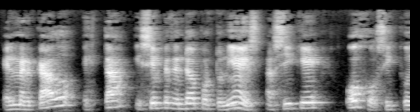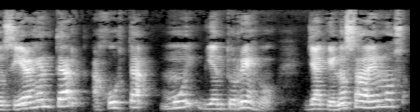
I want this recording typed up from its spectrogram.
El mercado está y siempre tendrá oportunidades. Así que, ojo, si consideras entrar, ajusta muy bien tu riesgo ya que no sabemos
